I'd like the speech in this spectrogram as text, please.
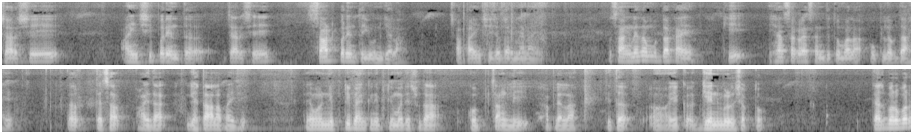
चारशे ऐंशीपर्यंत चारशे साठपर्यंत येऊन गेला. आता ऐंशीच्या दरम्यान आहे. सांगण्याचा मुद्दा काय की ह्या सगळ्या संधी तुम्हाला उपलब्ध आहेत. तर त्याचा फायदा घेता आला पाहिजे. त्यामुळे निफ्टी बँक निफ्टीमध्ये सुद्धा खूप चांगली आपल्याला तिथं एक गेन मिळू शकतो. त्याचबरोबर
